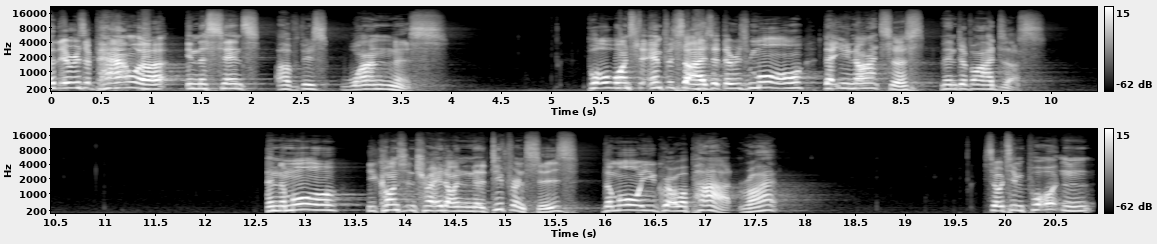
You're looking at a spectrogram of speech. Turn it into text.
But there is a power in the sense of this oneness. Paul wants to emphasize that there is more that unites us than divides us. And the more you concentrate on the differences, the more you grow apart, right? So it's important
